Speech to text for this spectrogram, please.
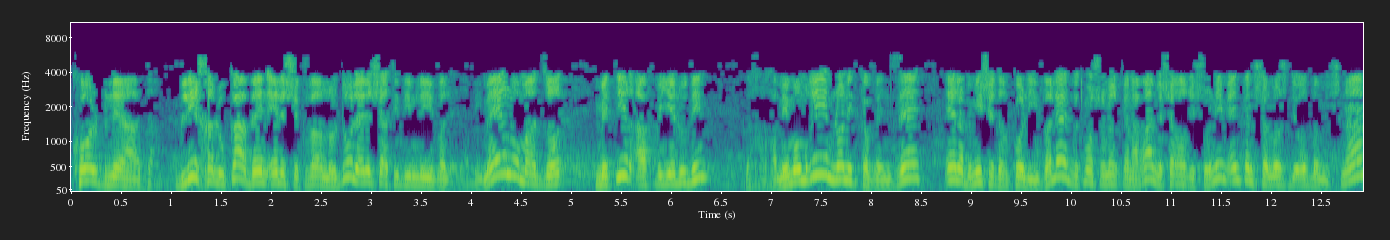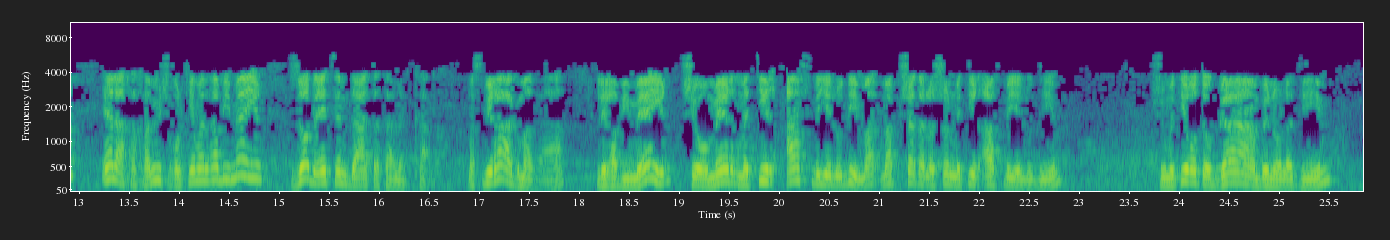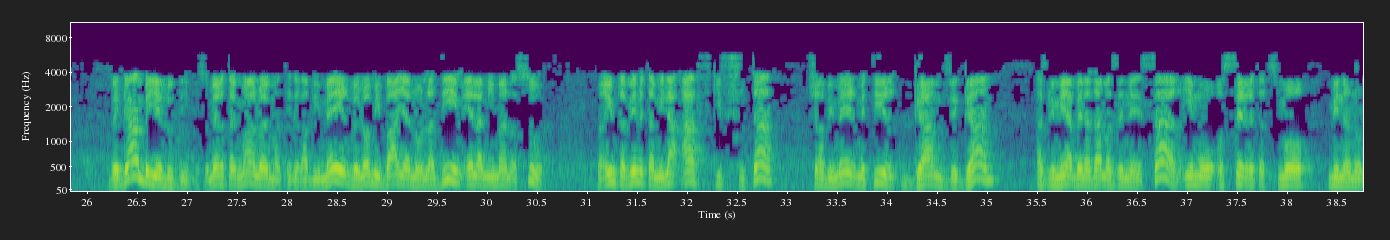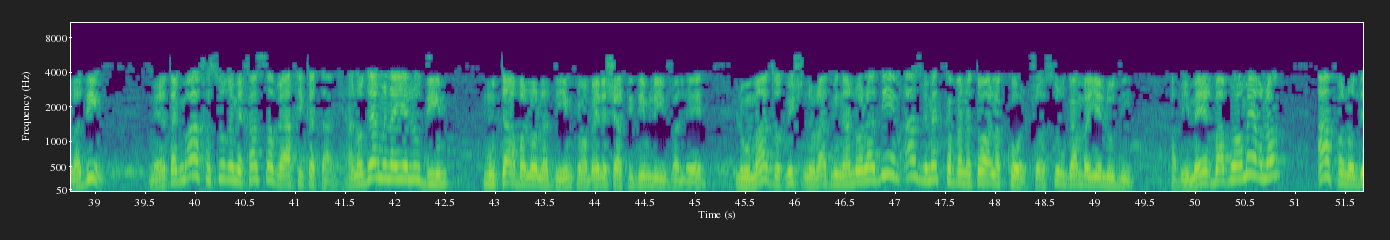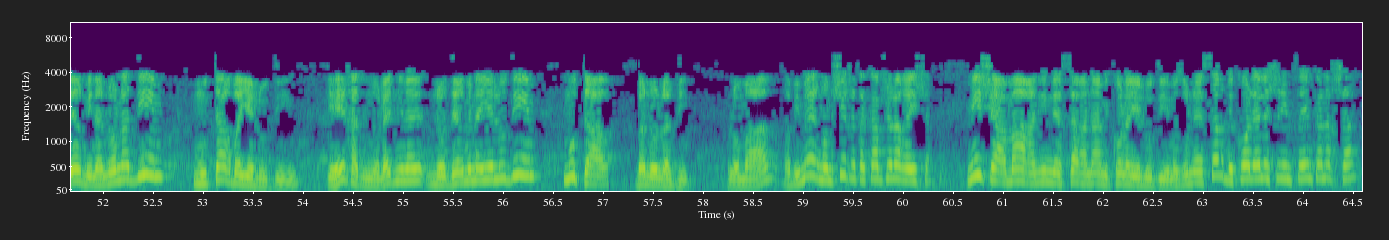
כל בני האדם, בלי חלוקה בין אלה שכבר נולדו לאלה שעתידים להיוולד. רבי מאיר לעומת זאת מתיר אף בילודים. וחכמים אומרים לא נתכוון זה, אלא במי שדרכו להיוולד, וכמו שאומר כאן הר"ן ושאר הראשונים, אין כאן שלוש דעות במשנה, אלא החכמים שחולקים על רבי מאיר, זו בעצם דעת התנא קאי. מסבירה הגמרא לרבי מאיר שאומר מתיר אף בילודים. מה, מה פשט הלשון מתיר אף בילודים? שהוא מתיר אותו גם בנולדים וגם בילודים. זאת אומרת הגמרא לא הבנתי לרבי מאיר ולא מבעיה נולדים אלא ממה נשאו. כלומר אם תבין את המילה אף כפשוטה שרבי מאיר מתיר גם וגם אז ממי הבן אדם הזה נאסר אם הוא אוסר את עצמו מן הנולדים? אומרת הגמרא חסורי מחסר ואחי קטני הנודר מן הילודים מותר בנולדים, כלומר באלה שעתידים להיוולד, לעומת זאת מי שנולד מן הנולדים, אז באמת כוונתו על הכל, שהוא אסור גם בילודים. רבי מאיר בא ואומר לו, אף הנודר מן הנולדים מותר בילודים, יהיכא דנולד נודר מן הילודים, מותר בנולדים. כלומר, רבי מאיר ממשיך את הקו של הרישא. מי שאמר אני נאסר הנאה מכל הילודים, אז הוא נאסר בכל אלה שנמצאים כאן עכשיו.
